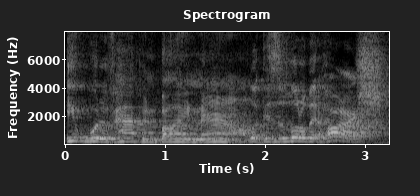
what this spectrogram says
it would have happened by now. Look, this is a little bit harsh,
